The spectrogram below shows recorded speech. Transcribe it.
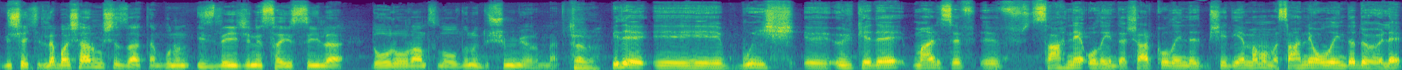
bir şekilde başarmışız zaten. Bunun izleyicinin sayısıyla doğru orantılı olduğunu düşünmüyorum ben. tabii. Bir de e, bu iş e, ülkede maalesef e, sahne olayında, şarkı olayında bir şey diyemem ama sahne olayında da öyle.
